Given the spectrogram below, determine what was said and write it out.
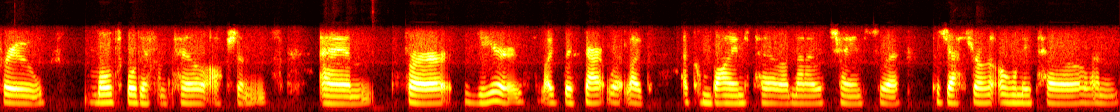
through multiple different pill options um, for years. Like they start with like a combined pill, and then I was changed to a progesterone only pill and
